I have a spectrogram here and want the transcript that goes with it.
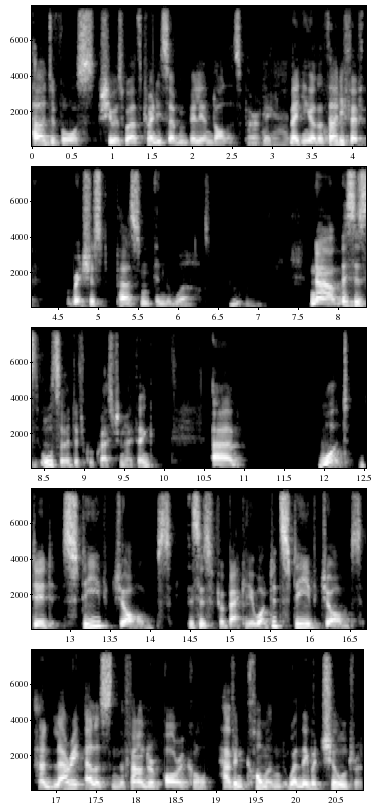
her divorce, she was worth $27 billion, apparently, making her the 35th richest person in the world. Now, this is also a difficult question, I think. Um, what did Steve Jobs, this is for Becky, what did Steve Jobs and Larry Ellison, the founder of Oracle, have in common when they were children?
